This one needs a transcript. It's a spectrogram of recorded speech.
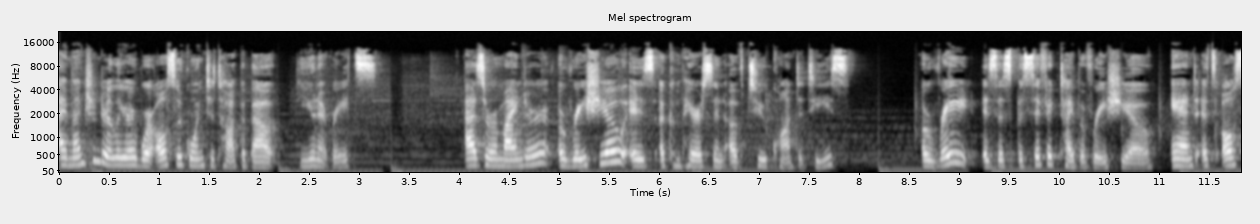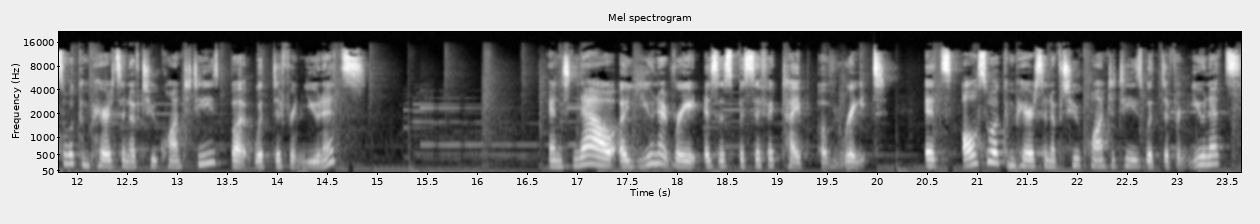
I mentioned earlier we're also going to talk about unit rates. As a reminder, a ratio is a comparison of two quantities. A rate is a specific type of ratio, and it's also a comparison of two quantities but with different units. And now a unit rate is a specific type of rate. It's also a comparison of two quantities with different units,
